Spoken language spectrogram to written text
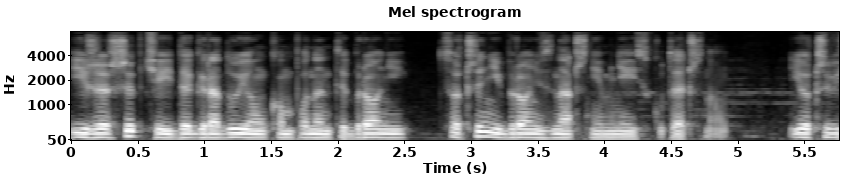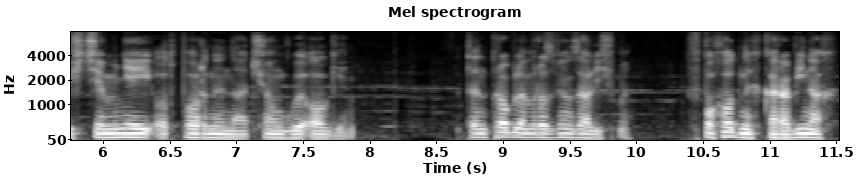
i że szybciej degradują komponenty broni, co czyni broń znacznie mniej skuteczną i oczywiście mniej odporny na ciągły ogień. Ten problem rozwiązaliśmy. W pochodnych karabinach,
